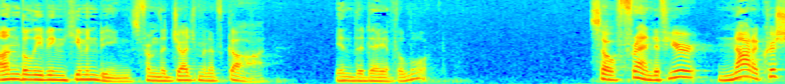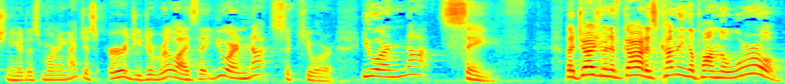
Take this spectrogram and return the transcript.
unbelieving human beings from the judgment of God in the day of the Lord. So, friend, if you're not a Christian here this morning, I just urge you to realize that you are not secure. You are not safe. The judgment of God is coming upon the world.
